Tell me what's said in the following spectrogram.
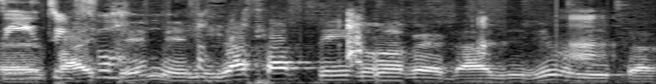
Sinto É, Vai informar. já tá tendo na verdade, viu Rita?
